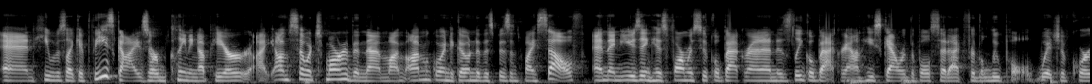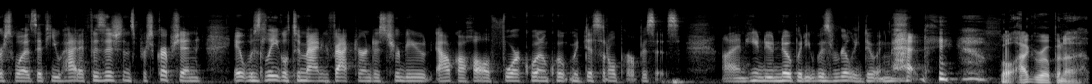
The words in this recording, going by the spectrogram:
And he was like, if these guys are cleaning up here, I, am so much smarter than them. I'm, I'm, going to go into this business myself. And then using his pharmaceutical background and his legal background, he scoured the Volstead Act for the loophole, which of course was if you had a physician's prescription, it was legal to manufacture and distribute alcohol for quote unquote medicinal purposes. Uh, and he knew nobody was really doing that. well, I grew up in a,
